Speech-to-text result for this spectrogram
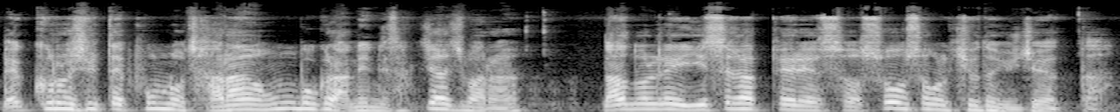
매크로 쉴때 폭로 자랑 홍보글 안 했니 삭제하지 마라. 난 원래 이스라펠에서 수호성을 키우던 유저였다.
